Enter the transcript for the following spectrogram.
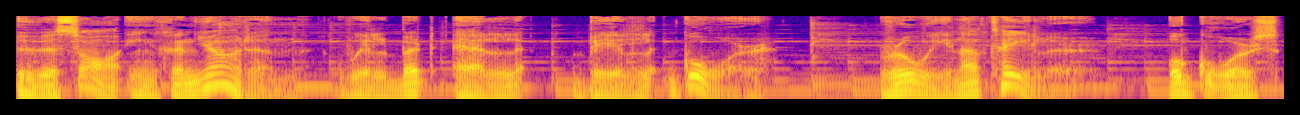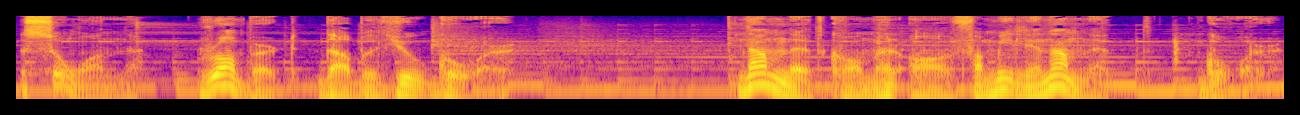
USA-ingenjören Wilbert L. Bill Gore, Rowena Taylor och Gores son Robert W. Gore. Namnet kommer av familjenamnet Gore.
